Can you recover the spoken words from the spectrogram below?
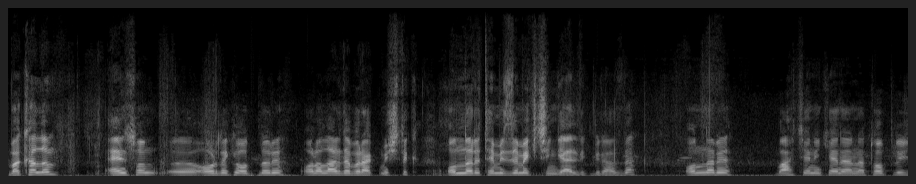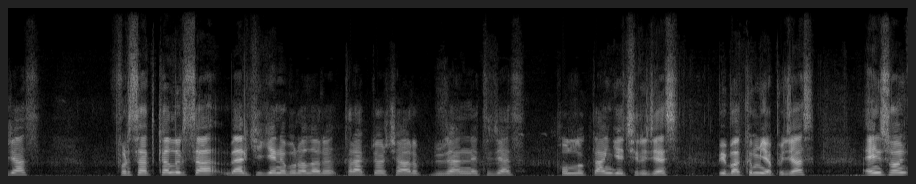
Bakalım en son e, oradaki otları oralarda bırakmıştık. Onları temizlemek için geldik biraz da. Onları bahçenin kenarına toplayacağız. Fırsat kalırsa belki gene buraları traktör çağırıp düzenleteceğiz. Pulluktan geçireceğiz. Bir bakım yapacağız. En son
